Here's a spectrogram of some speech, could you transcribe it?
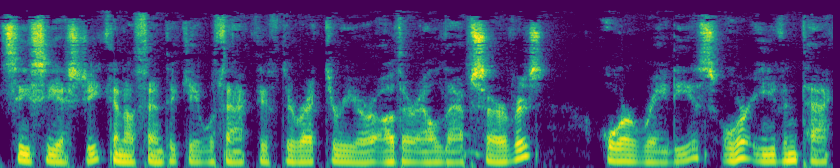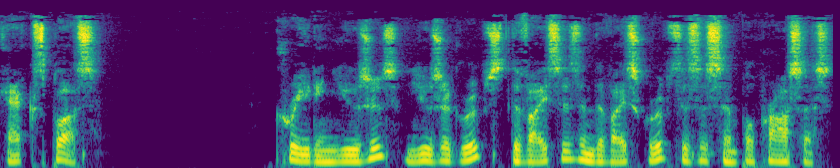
CCSG can authenticate with Active Directory or other LDAP servers, or Radius, or even TACACS+. Creating users, user groups, devices, and device groups is a simple process.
